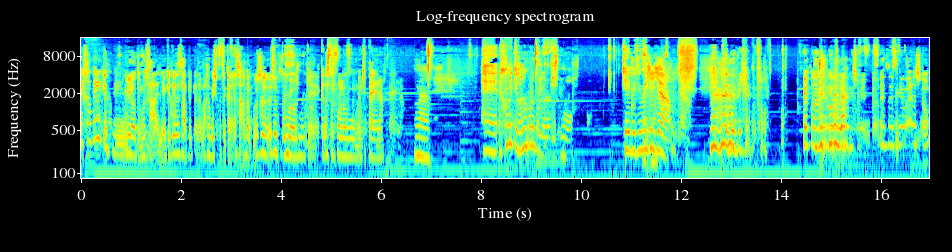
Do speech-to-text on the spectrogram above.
είχα δίκιο που λέω ότι είμαι χάλια και ότι δεν θα έπρεπε να με αγαπήσει ποτέ κανένας άνθρωπος σε, σε αυτόν τον κόσμο και καταστροφολογούμε εκεί πέρα. Ναι. Ε, έχω βρει και εγώ ένα πάρα πολύ ωραίο ορισμό. Και επειδή είμαι γιαγιά και δεν βλέπω. Έχω να δει δύο λόγους να σας διαβάσω.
